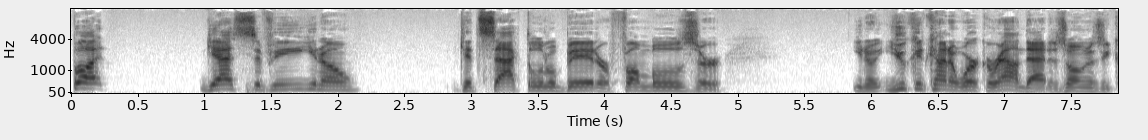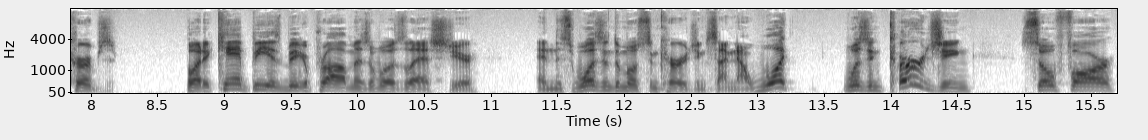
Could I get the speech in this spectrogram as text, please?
But yes, if he, you know, gets sacked a little bit or fumbles or you know, you could kind of work around that as long as he curbs it. But it can't be as big a problem as it was last year. And this wasn't the most encouraging sign. Now, what was encouraging so far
